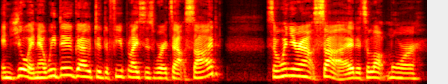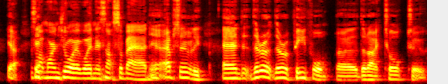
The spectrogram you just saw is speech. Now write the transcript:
enjoy. Now we do go to the few places where it's outside. So when you're outside, it's a lot more yeah, it's it, a lot more enjoyable and it's not so bad. Yeah, absolutely. And there are there are people uh, that I talk to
